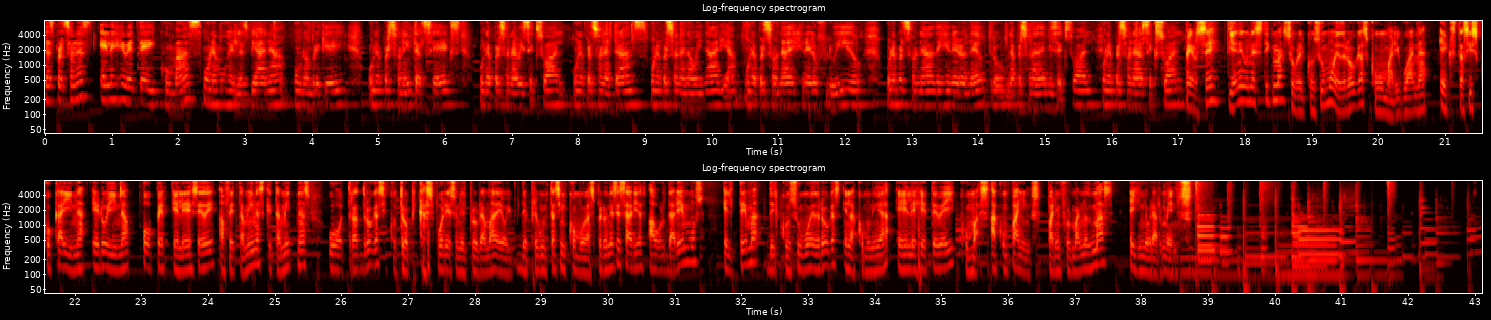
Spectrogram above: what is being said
Las personas LGBTIQ, una mujer lesbiana, un hombre gay, una persona intersex, una persona bisexual, una persona trans, una persona no binaria, una persona de género fluido, una persona de género neutro, una persona demisexual, una persona asexual. Per se, tiene un estigma sobre el consumo de drogas como marihuana, éxtasis, cocaína, heroína, popper, LSD, anfetaminas, ketaminas u otras drogas psicotrópicas. Por eso, en el programa de hoy de preguntas incómodas pero necesarias, abordaremos el tema del consumo de drogas en la comunidad LGTBIQ. Acompáñenos para informarnos más e ignorar menos.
